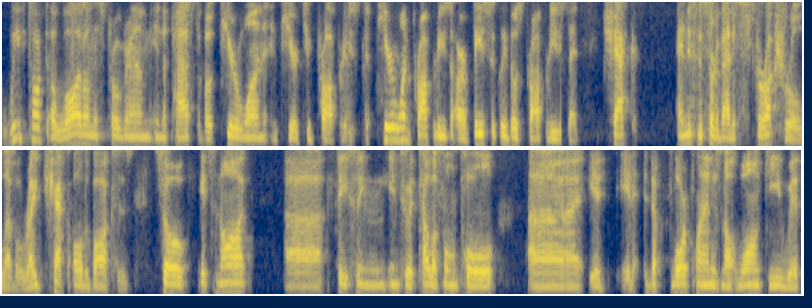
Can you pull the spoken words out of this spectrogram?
we've talked a lot on this program in the past about tier one and tier two properties, but tier one properties are basically those properties that check, and this is sort of at a structural level, right? Check all the boxes. So, it's not uh, facing into a telephone pole. Uh, it it the floor plan is not wonky with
